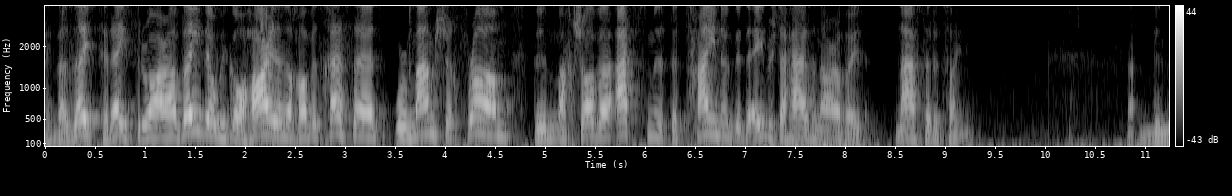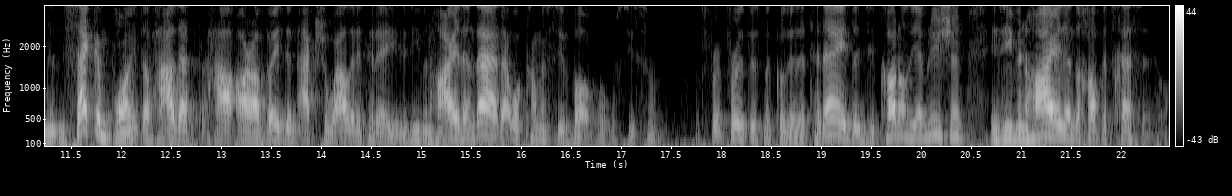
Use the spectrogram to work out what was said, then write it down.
Today, through our Aveda, we go higher than the Chavetz Chesed. We're mamshech from the Machshava Atzmis, the Tainug that the Abishta has in our Aveda. Nasser Tzaini. The, the, second point of how that how our Aved in actuality today is even higher than that, that will come and see Vav. We'll see soon. But for, first, this Nakuda that today the Zikaron Liyam is even higher than the Chafetz Chesed.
